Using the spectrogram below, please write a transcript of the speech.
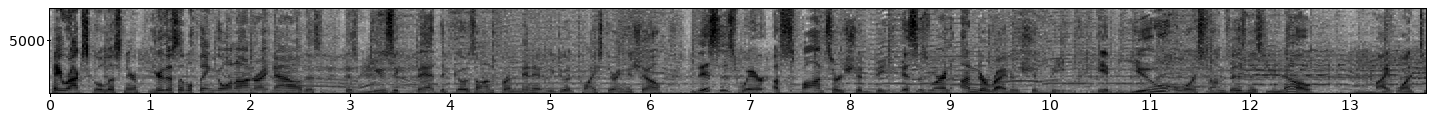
Hey, Rock School listener, you hear this little thing going on right now? This this music bed that goes on for a minute. We do it twice during the show. This is where a sponsor should be. This is where an underwriter should be. If you or some business you know might want to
